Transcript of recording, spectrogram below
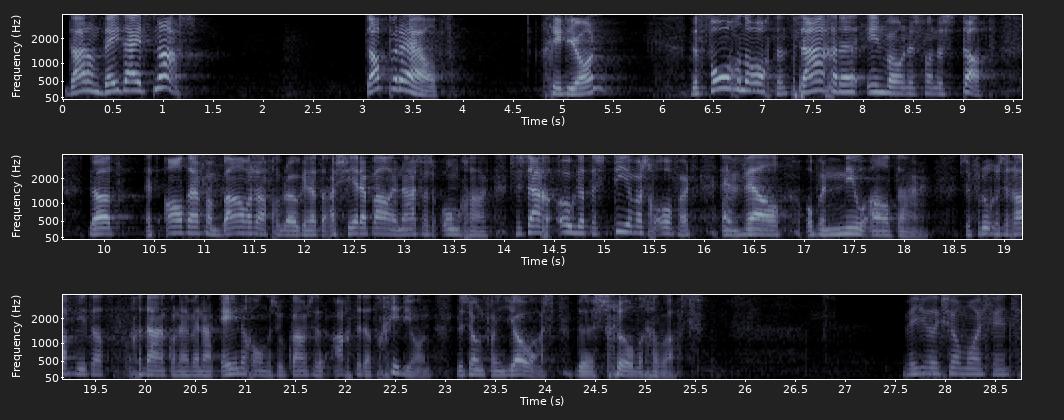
Daarom deed hij het s'nachts. Dappere held. Gideon. De volgende ochtend zagen de inwoners van de stad dat het altaar van Baal was afgebroken en dat de Asherah-paal ernaast was omgehakt. Ze zagen ook dat de stier was geofferd en wel op een nieuw altaar. Ze vroegen zich af wie dat gedaan kon hebben en na enig onderzoek kwamen ze erachter dat Gideon, de zoon van Joas, de schuldige was. Weet je wat ik zo mooi vind?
